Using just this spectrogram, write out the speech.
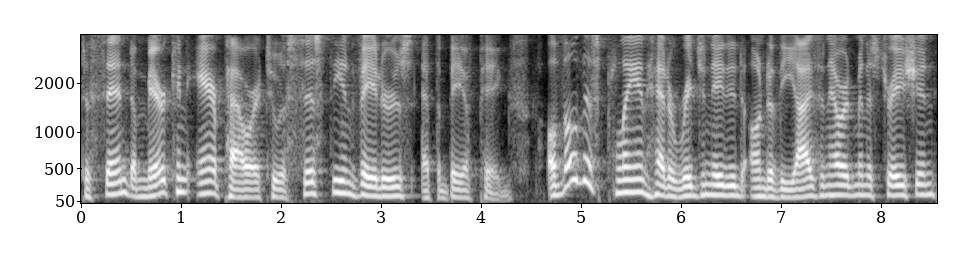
to send American air power to assist the invaders at the Bay of Pigs. Although this plan had originated under the Eisenhower administration,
